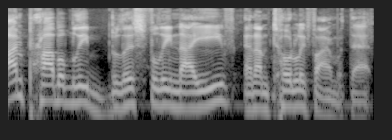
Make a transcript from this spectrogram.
I'm probably blissfully naive, and I'm totally fine with that.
